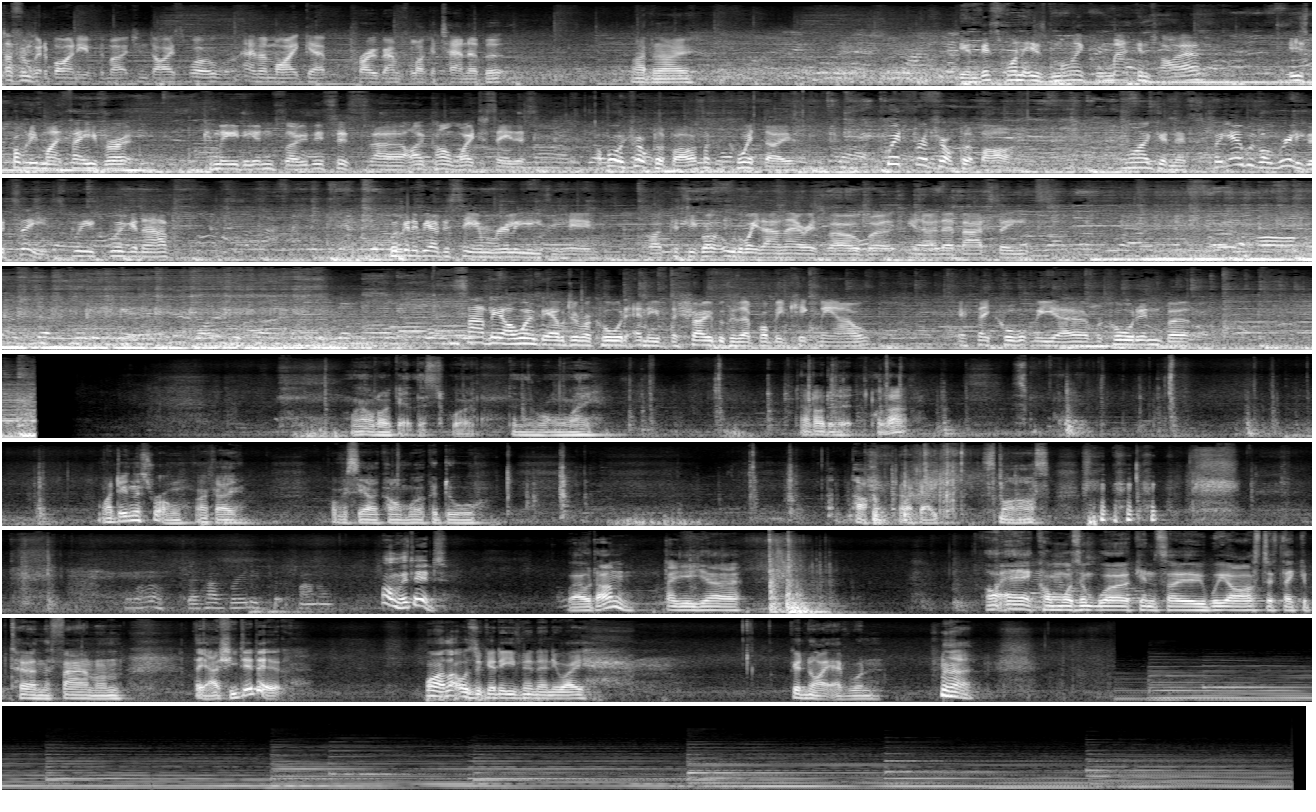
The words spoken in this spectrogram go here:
Don't think I'm going to buy any of the merchandise. Well, Emma might get programmed for like a tenner, but I don't know. And this one is Michael McIntyre. He's probably my favourite comedian, so this is, uh, I can't wait to see this. I bought a chocolate bar, it's like a quid though. Quid for a chocolate bar. My goodness. But yeah, we've got really good seats. We, we're going to have, we're going to be able to see him really easy here. Like, because you've got all the way down there as well, but you know, they're bad seats. Sadly, I won't be able to record any of the show because they'll probably kick me out if they caught me uh, recording, but... How do I get this to work in the wrong way? How do I do it? Like that? Am I doing this wrong? Okay. Obviously I can't work a door. Ah, okay. Smart They have really put fan on. Oh, they did. Well done. They, uh, our aircon wasn't working, so we asked if they could turn the fan on. They actually did it. Well, that was a good evening anyway. Good night, everyone.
